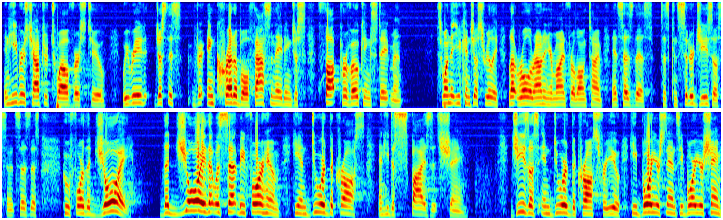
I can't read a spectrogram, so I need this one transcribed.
In Hebrews chapter 12, verse 2, we read just this incredible, fascinating, just thought provoking statement. It's one that you can just really let roll around in your mind for a long time. And it says this it says, Consider Jesus. And it says this, who for the joy, the joy that was set before him, he endured the cross and he despised its shame. Jesus endured the cross for you. He bore your sins, He bore your shame.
